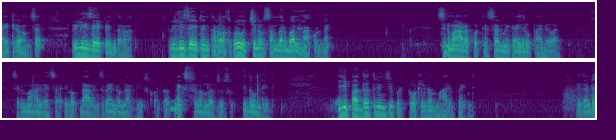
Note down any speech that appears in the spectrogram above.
టైట్గా ఉంది సార్. రిలీజ్ అయిపోయిన తర్వాత. రిలీజ్ అయిపోయిన తర్వాత కూడా వచ్చిన సందర్భాలు నాకున్నాయి. సినిమా ఆడకపోతే సార్ మీకు ఐదు రూపాయలు ఇవ్వాలి. సినిమా ఆడలేదు సార్ ఇగో బ్యాలెన్స్ రెండున్నర తీసుకుంటారు నెక్స్ట్ ఫిలంలో చూసు ఇది ఉండేది. ఈ పద్ధతి నుంచి ఇప్పుడు టోటల్గా మారిపోయింది. ఇదంటే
